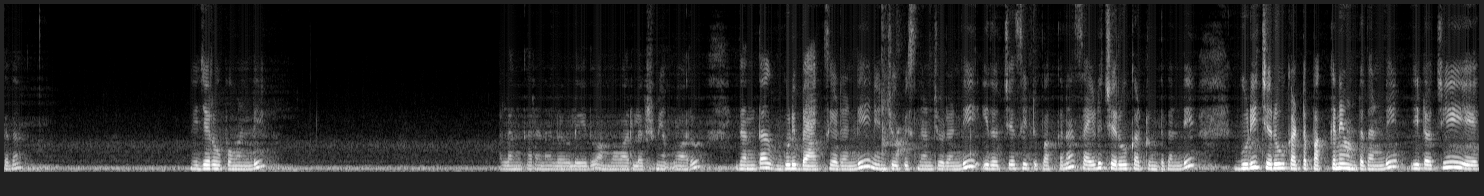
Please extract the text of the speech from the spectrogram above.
కదా? నిజ రూపం అండి అలంకరణలో లేదు అమ్మవారు లక్ష్మీ అమ్మవారు. ఇదంతా గుడి బ్యాక్ సైడ్ అండి నేను చూపిస్తున్నాను చూడండి. ఇది వచ్చేసి ఇటు పక్కన సైడ్ చెరువు కట్ట ఉంటుందండి. గుడి చెరువు కట్ట పక్కనే ఉంటుందండి. ఇటు వచ్చి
